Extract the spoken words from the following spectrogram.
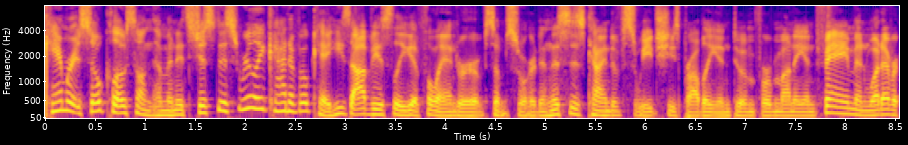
camera is so close on them, and it's just this really kind of okay. He's obviously a philanderer of some sort, and this is kind of sweet. She's probably into him for money and fame and whatever.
